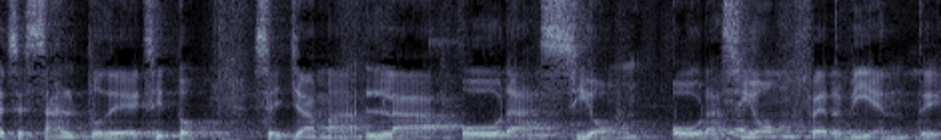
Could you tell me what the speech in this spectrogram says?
ese salto de éxito, se llama la oración oración ferviente,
